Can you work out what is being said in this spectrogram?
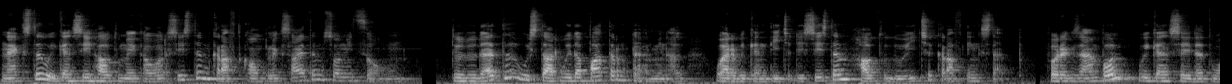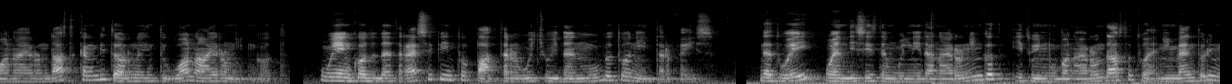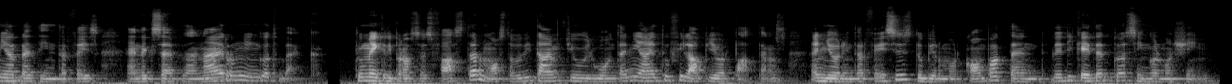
Next, we can see how to make our system craft complex items on its own. To do that, we start with a pattern terminal, where we can teach the system how to do each crafting step. For example, we can say that one iron dust can be turned into one iron ingot. We encode that recipe into a pattern which we then move to an interface. That way, when the system will need an iron ingot, it will move an iron dust to an inventory near that interface and accept an iron ingot back. To make the process faster, most of the time you will want an AI to fill up your patterns and your interfaces to be more compact and dedicated to a single machine.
